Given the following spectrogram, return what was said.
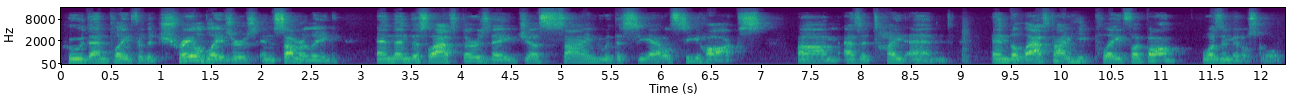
who then played for the Trailblazers in summer league, and then this last Thursday just signed with the Seattle Seahawks um, as a tight end. And the last time he played football was in middle school.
